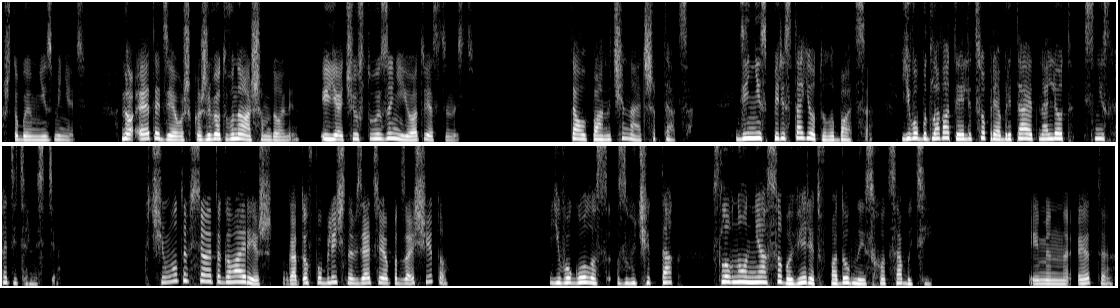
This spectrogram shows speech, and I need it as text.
чтобы им не изменять. Но эта девушка живет в нашем доме, и я чувствую за нее ответственность. Толпа начинает шептаться. Денис перестает улыбаться. Его быдловатое лицо приобретает налет снисходительности. «К чему ты все это говоришь? Готов публично взять ее под защиту?» Его голос звучит так, словно он не особо верит в подобный исход событий. «Именно это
